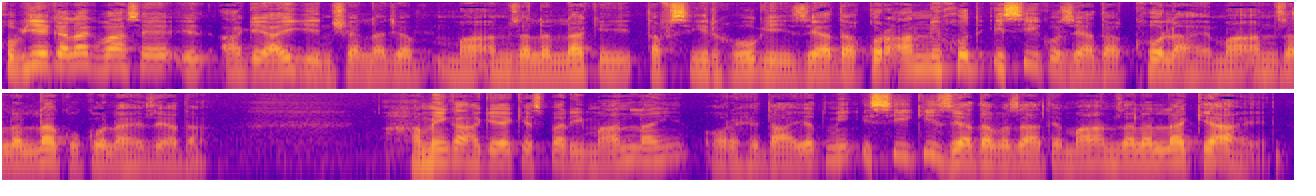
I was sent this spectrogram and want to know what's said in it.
خوب، یہ ایک الگ بات ہے، آگے آئے گی انشاءاللہ جب ما انزل اللہ کی تفسیر ہوگی زیادہ۔ قرآن نے خود اسی کو زیادہ کھولا ہے، ما انزل اللہ کو کھولا ہے زیادہ۔ ہمیں کہا گیا کہ اس پر ایمان لائیں اور ہدایت میں اسی کی زیادہ وضاحت ہے۔ ما انزل اللہ کیا ہے؟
